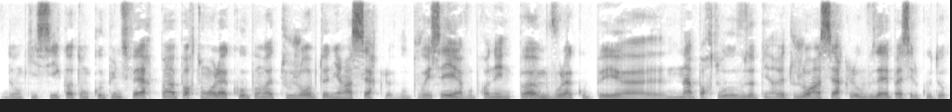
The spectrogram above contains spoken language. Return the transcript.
Donc ici, quand on coupe une sphère, peu importe où on la coupe, on va toujours obtenir un cercle. Vous pouvez essayer, hein. vous prenez une pomme, vous la coupez euh, n'importe où, vous obtiendrez toujours un cercle où vous avez passé le couteau.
